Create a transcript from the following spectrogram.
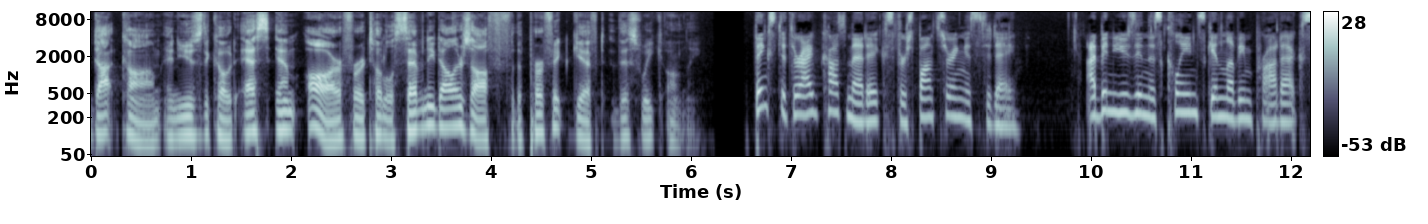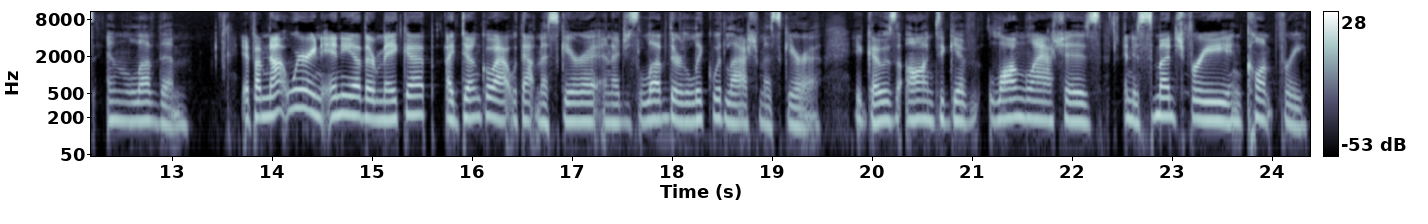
dot com and use the code SMR for a total of $70 off for the perfect gift this week only. Thanks to Thrive Causemetics for sponsoring us today. I've been using this clean, skin loving products and love them. If I'm not wearing any other makeup, I don't go out without mascara, and I just love their liquid lash mascara. It goes on to give long lashes and is smudge free and clump free.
